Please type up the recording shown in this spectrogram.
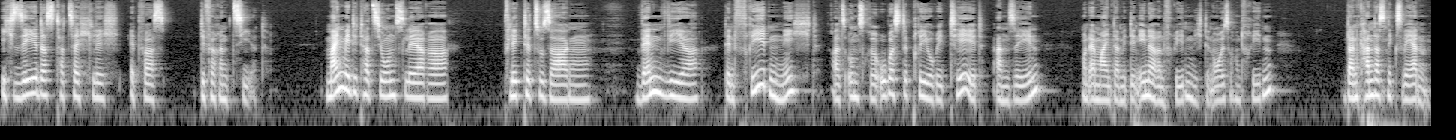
Ich sehe das tatsächlich etwas differenziert. Mein Meditationslehrer pflegte zu sagen, wenn wir den Frieden nicht als unsere oberste Priorität ansehen, und er meint damit den inneren Frieden, nicht den äußeren Frieden, dann kann das nichts werden.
